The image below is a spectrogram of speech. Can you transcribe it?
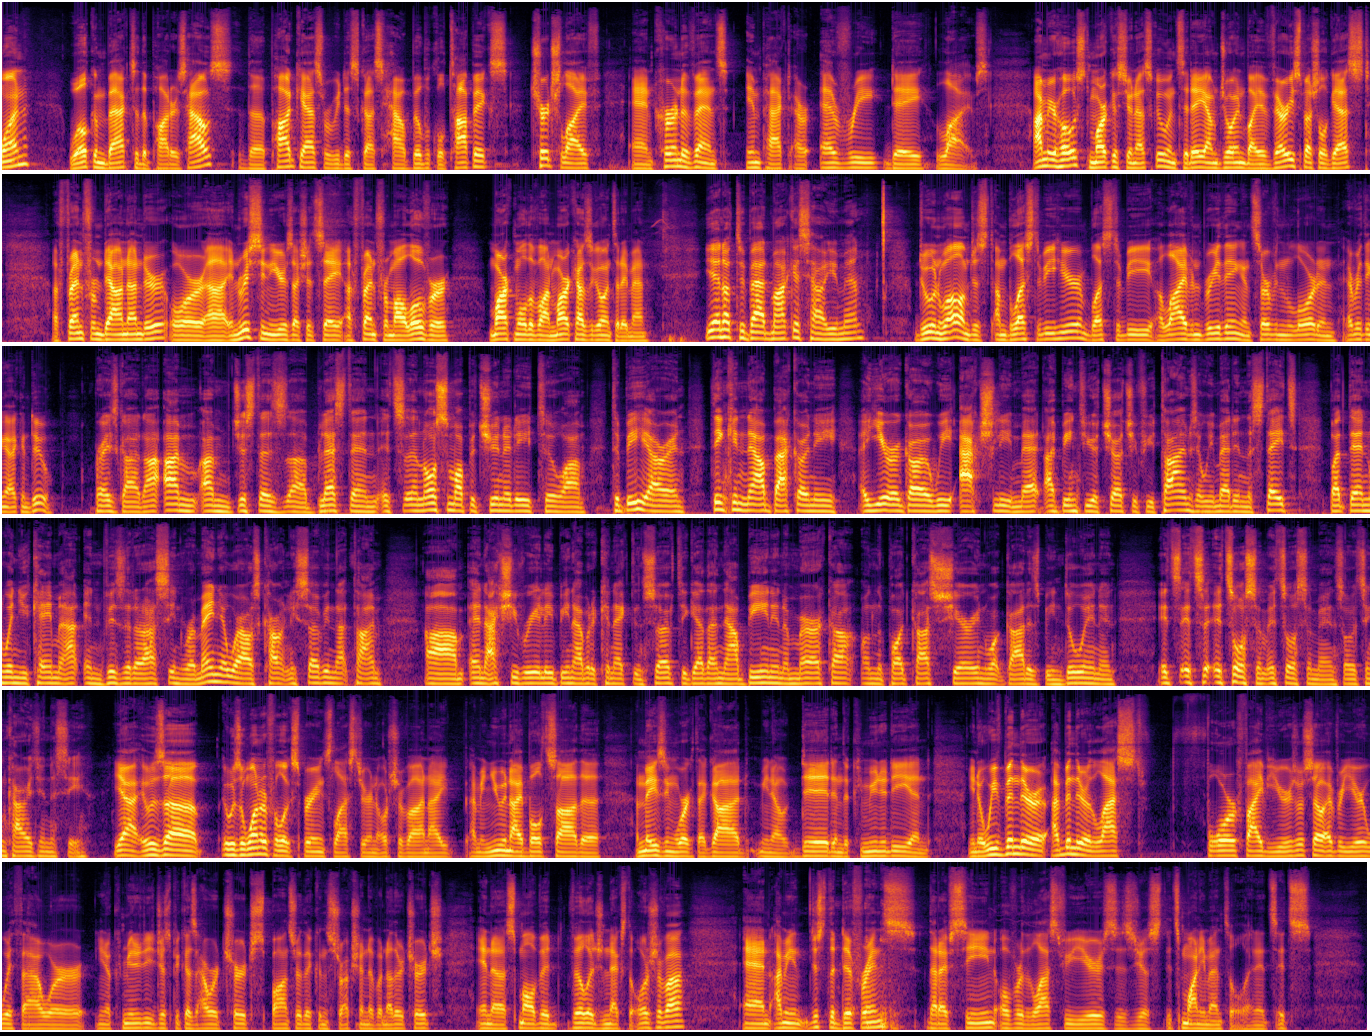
Everyone, welcome back to the Podders House, the podcast where we discuss how biblical topics, church life, and current events impact our everyday lives. I'm your host, Marcus Ionescu, and today I'm joined by a very special guest, a friend from down under, or uh, in recent years, I should say, a friend from all over, Mark Moldovan. Mark, how's it going today, man? Yeah, not too bad, Marcus. How are you, man? Doing well. I'm just I'm blessed to be here. I'm blessed to be alive and breathing and serving the Lord and everything I can do. Praise God. I, am I'm, I'm just as uh, blessed, and it's an awesome opportunity to um to be here. And thinking now back, only a year ago we actually met. I've been to your church a few times, and we met in the states. But then when you came out and visited us in Romania, where I was currently serving that time, um, and actually really being able to connect and serve together. Now being in America on the podcast, sharing what God has been doing, and it's it's it's awesome. It's awesome, man. So it's encouraging to see. Yeah, it was a it was a wonderful experience last year in Ostrava, and I I mean you and I both saw the amazing work that God you know did in the community, and you know we've been there. I've been there the last four or five years or so every year with our you know community, just because our church sponsored the construction of another church in a small vid- village next to Ostrava. And I mean, just the difference that I've seen over the last few years is just it's monumental, and it's it's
